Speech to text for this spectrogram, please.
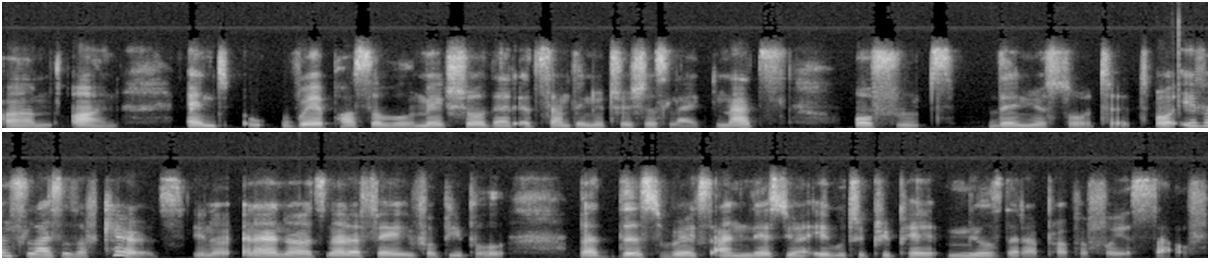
um, on. And where possible, make sure that it's something nutritious like nuts or fruits then you're sorted. Or even slices of carrots, you know. And I know it's not a fave for people, but this works unless you are able to prepare meals that are proper for yourself.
